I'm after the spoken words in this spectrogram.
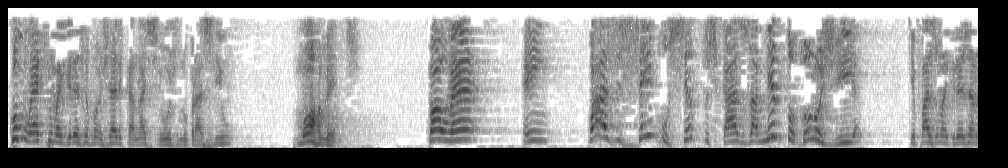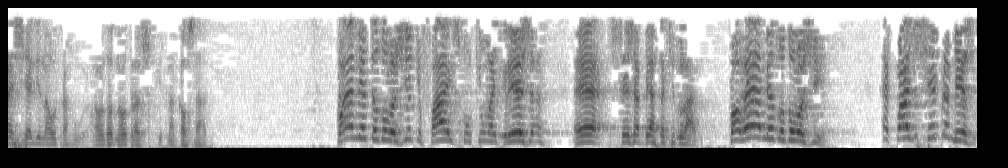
Como é que uma igreja evangélica nasce hoje no Brasil? Mormente. Qual é, em quase 100% dos casos, a metodologia que faz uma igreja nascer ali na outra rua, na outra na calçada? Qual é a metodologia que faz com que uma igreja é, seja aberta aqui do lado? Qual é a metodologia? É quase sempre a mesma.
